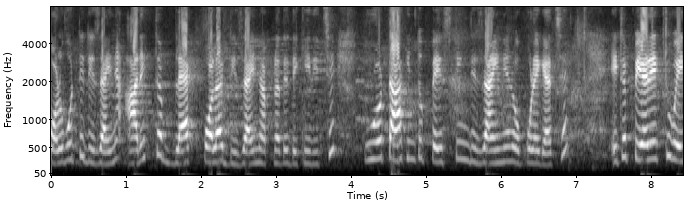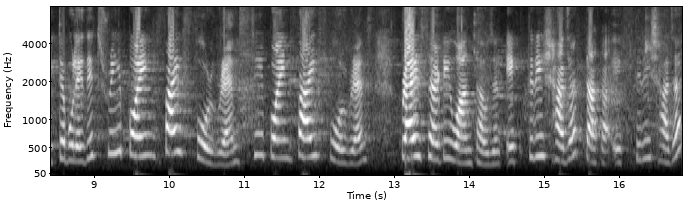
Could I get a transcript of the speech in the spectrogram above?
পরবর্তী ডিজাইনে আরেকটা ব্ল্যাক পলার ডিজাইন আপনাদের দেখিয়ে দিচ্ছি। পুরোটা কিন্তু পেস্টিং ডিজাইনের ওপরে গেছে। এটা পেয়ারে একটু ওয়েটটা বলে দিই। Three point five four grams three point five four grams price thirty one thousand একত্রিশ হাজার টাকা, একত্রিশ হাজার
